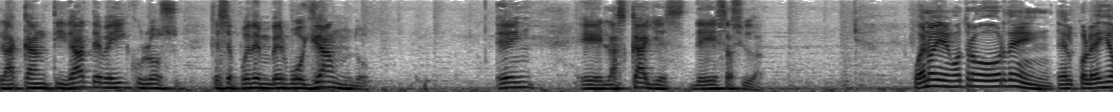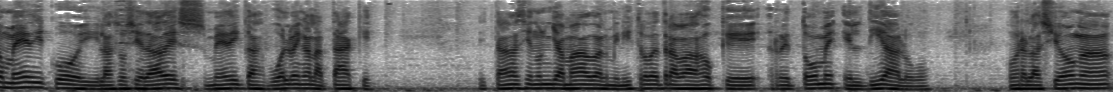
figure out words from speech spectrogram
la cantidad de vehículos que se pueden ver bollando en eh, las calles de esa ciudad. Bueno, y en otro orden, el colegio médico y las sociedades médicas vuelven al ataque. Están haciendo un llamado al ministro de Trabajo que retome el diálogo con relación a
